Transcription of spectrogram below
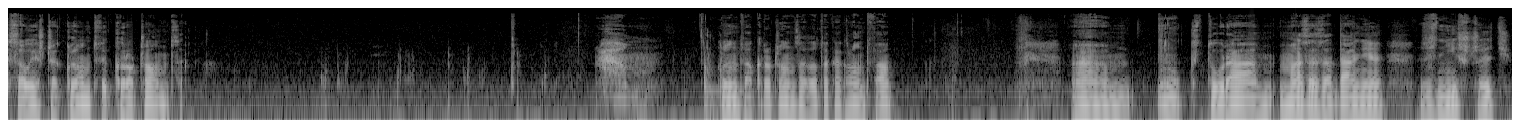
Są jeszcze klątwy kroczące Klątwa krocząca to taka klątwa, która ma za zadanie zniszczyć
